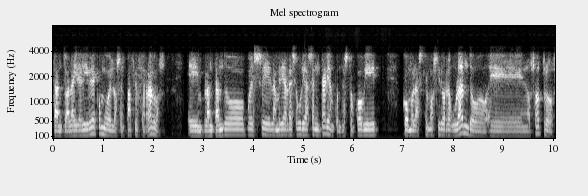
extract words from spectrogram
tanto al aire libre como en los espacios cerrados, eh, implantando pues las medidas de seguridad sanitaria en contexto COVID, como las que hemos ido regulando nosotros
